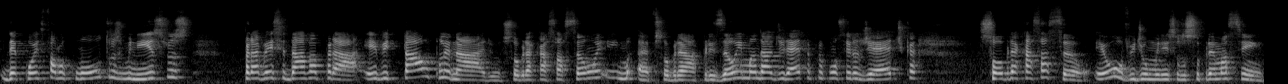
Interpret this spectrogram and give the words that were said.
depois falou com outros ministros para ver se dava para evitar o plenário sobre a cassação, é, sobre a prisão e mandar direto para o Conselho de Ética sobre a cassação. Eu ouvi de um ministro do Supremo assim,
